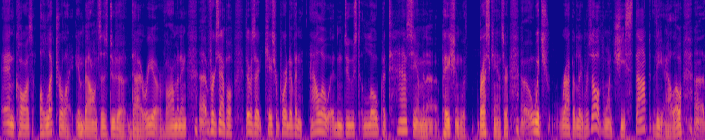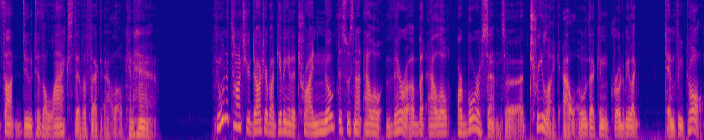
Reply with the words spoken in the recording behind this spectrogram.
and cause electrolyte imbalances due to diarrhea or vomiting. Uh, for example, there was a case reported of an aloe-induced low potassium in a patient with breast cancer, uh, which rapidly resolved once she stopped the aloe, uh, thought due to the laxative effect aloe can have. If you want to talk to your doctor about giving it a try, note this was not aloe vera, but aloe arborescens, a tree-like aloe that can grow to be like 10 feet tall.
